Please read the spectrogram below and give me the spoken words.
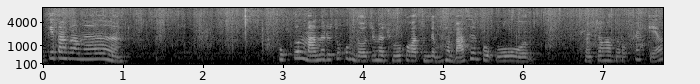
여기다가는 볶은 마늘을 조금 넣어주면 좋을 것 같은데 우선 맛을 보고 결정하도록 할게요.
